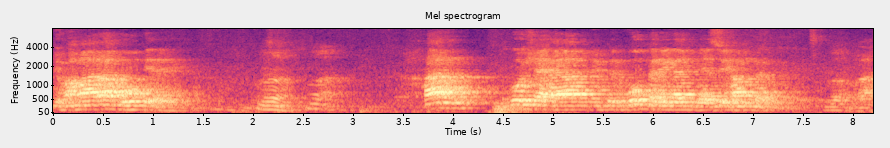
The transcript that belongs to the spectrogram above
جو ہمارا ہو کے رہے گا۔ ہر گوشہ حیات میں پھر وہ کرے گا جیسے ہم کرتے ہیں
